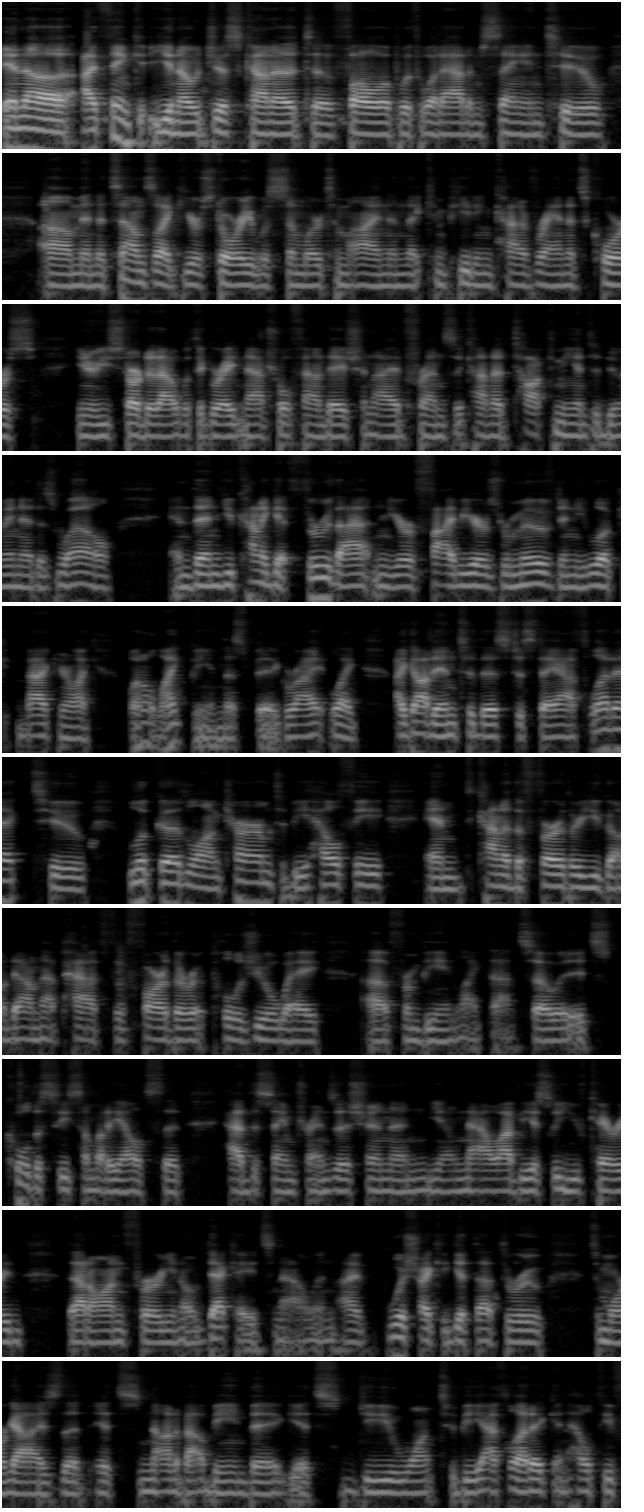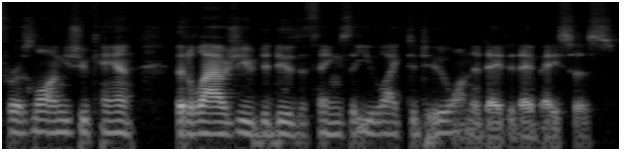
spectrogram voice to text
And uh, I think, you know, just kind of to follow up with what Adam's saying too, um, and it sounds like your story was similar to mine and that competing kind of ran its course. You know, you started out with a great natural foundation. I had friends that kind of talked me into doing it as well. And then you kind of get through that and you're five years removed and you look back and you're like, well, I don't like being this big, right? Like I got into this to stay athletic, to look good long term, to be healthy. And kind of the further you go down that path, the farther it pulls you away uh, from being like that. So it's cool to see somebody else that had the same transition. And, you know, now obviously you've carried that on for, you know, decades now. And I wish I could get that through to more guys that it's not about being big. It's do you want to be athletic and healthy for as long as you can that allows you to do the things that you like to do on a day to day basis?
